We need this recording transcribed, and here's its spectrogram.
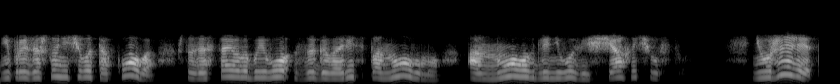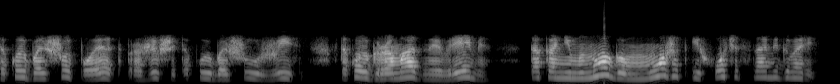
Не произошло ничего такого, что заставило бы его заговорить по-новому о новых для него вещах и чувствах? Неужели такой большой поэт, проживший такую большую жизнь в такое громадное время, так о немногом может и хочет с нами говорить?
